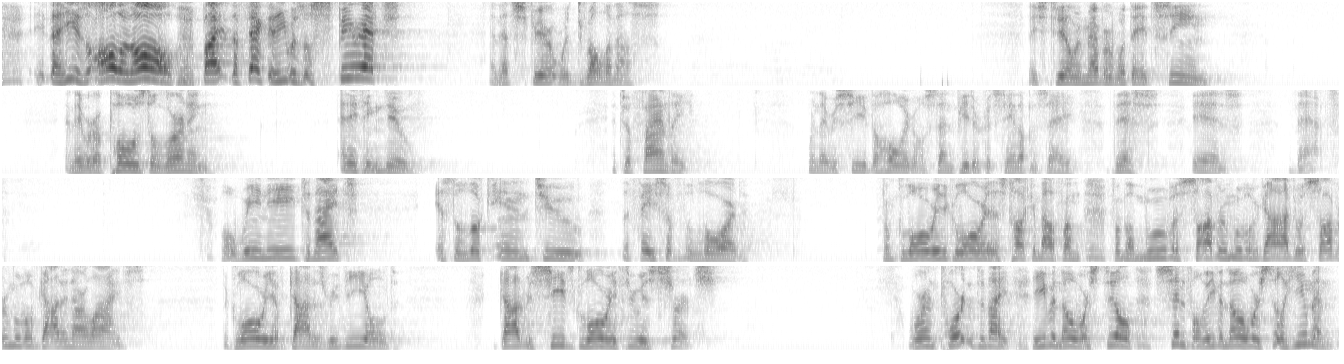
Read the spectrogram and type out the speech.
that he is all in all by the fact that he was a spirit and that spirit would dwell in us. They still remembered what they had seen and they were opposed to learning anything new. Until finally, when they received the Holy Ghost, then Peter could stand up and say, This is that. What we need tonight is to look into the face of the Lord. From glory to glory, that's talking about from, from a move, a sovereign move of God to a sovereign move of God in our lives. The glory of God is revealed. God receives glory through his church. We're important tonight, even though we're still sinful, even though we're still human.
